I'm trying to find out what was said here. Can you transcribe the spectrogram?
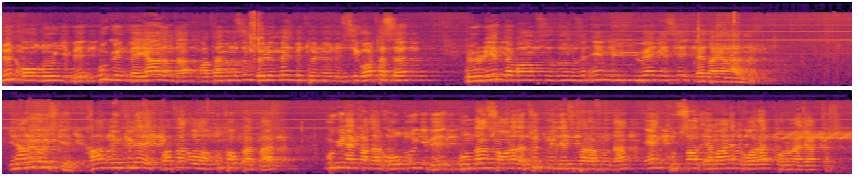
dün olduğu gibi bugün ve yarın da vatanımızın bölünmez bütünlüğünün sigortası, hürriyet ve bağımsızlığımızın en büyük güvencesi ve dayanağıdır. İnanıyoruz ki kan dökülerek vatan olan bu topraklar bugüne kadar olduğu gibi bundan sonra da Türk milleti tarafından en kutsal emanet olarak korunacaktır.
